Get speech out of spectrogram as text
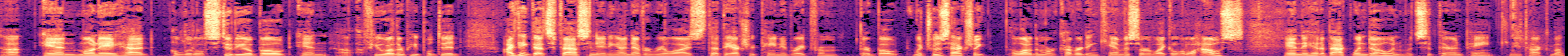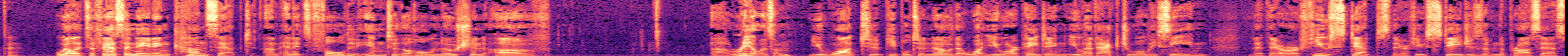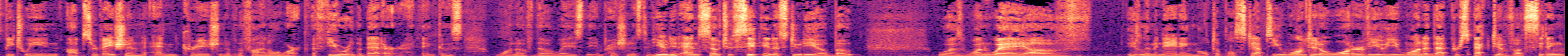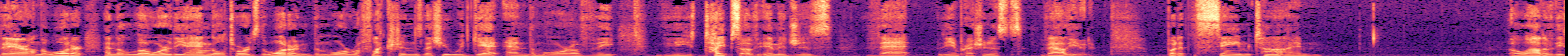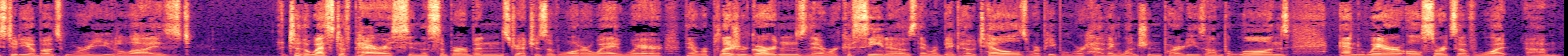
Uh, and Monet had a little studio boat, and a, few other people did. I think that's fascinating. I never realized that they actually painted right from their boat, which was actually a lot of them were covered in canvas or like a little house, and they had a back window and would sit there and paint. Can you talk about that? Well, it's a fascinating concept, um, and it's folded into the whole notion of uh, realism. You want to people to know that what you are painting, you have actually seen. That there are a few steps, there are a few stages in the process between observation and creation of the final work. The fewer, the better. I think was one of the ways the Impressionists viewed it. And so, to sit in a studio boat was one way of eliminating multiple steps. You wanted a water view. You wanted that perspective of sitting there on the water, and the lower the angle towards the water, the more reflections that you would get, and the more of the the types of images that the Impressionists valued. But at the same time, a lot of these studio boats were utilized to the west of Paris in the suburban stretches of waterway where there were pleasure gardens, there were casinos, there were big hotels where people were having luncheon parties on the lawns, and where all sorts of what um,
